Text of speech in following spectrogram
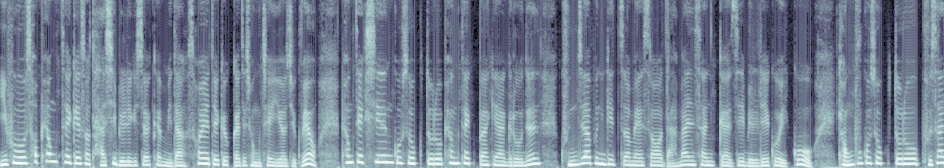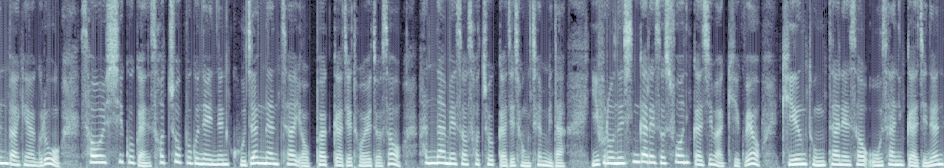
이후 서평택에서 다시 밀리기 시작 시작합니다. 서해대교까지 정체 이어지고요. 평택 시흥고속도로 평택 방향으로는 군자분기점에서 남한산까지 밀리고 있고 경부고속도로 부산 방향으로 서울 시구간 서초 부근에 있는 고장난 차 여파까지 더해져서 한남에서 서초까지 정체입니다. 이후로는 신갈에서 수원까지 막히고요. 기흥 동탄에서 오산까지는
